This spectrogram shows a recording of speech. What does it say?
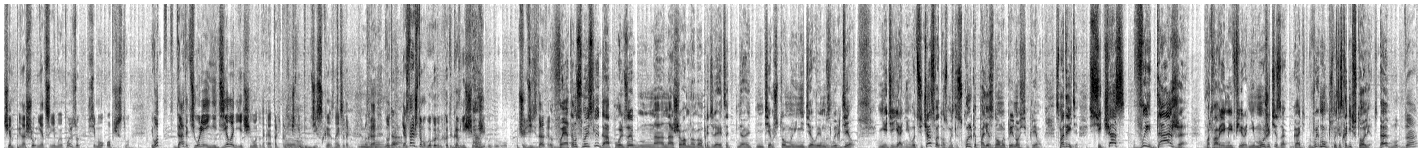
чем приношу неоценимую пользу всему обществу. И вот, да, это теория неделания чего-то, такая пр- практически буддистская, знаете, так. Вот когда- вот да. Я знаю, что могу какое-то, говнище учи- у- у- учудить, да? В этом смысле, да, польза наша во многом определяется э, тем, что мы не делаем злых дел, не деяний. Вот сейчас в этом смысле сколько полезного мы приносим, Кремов. Смотрите, сейчас вы даже вот во время эфира не можете загадить, вы, ну, в смысле, сходить в туалет, да? Ну да.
